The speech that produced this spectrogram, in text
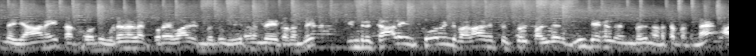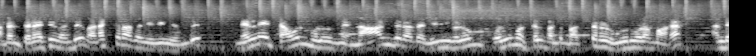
இந்த யானை தற்போது உடல்நல குறைவால் என்பது உயிரிழந்ததை தொடர்ந்து இன்று காலையில் கோவில் வளாகத்திற்குள் பல்வேறு பூஜைகள் என்பது நடத்தப்பட்டன. அதன் பிறகு வந்து வடக்கு ரத வீதியிலிருந்து நெல்லை டவுன் முழுவதுமே நான்கு ரத வீதிகளும் பொதுமக்கள் பொதுமக்கள் மற்றும் பக்தர்கள் ஊர்வலமாக அந்த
